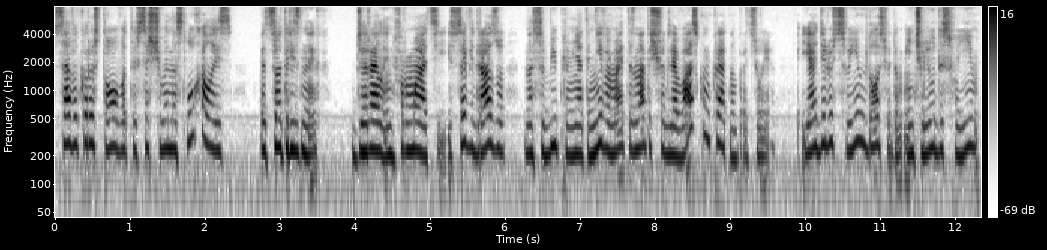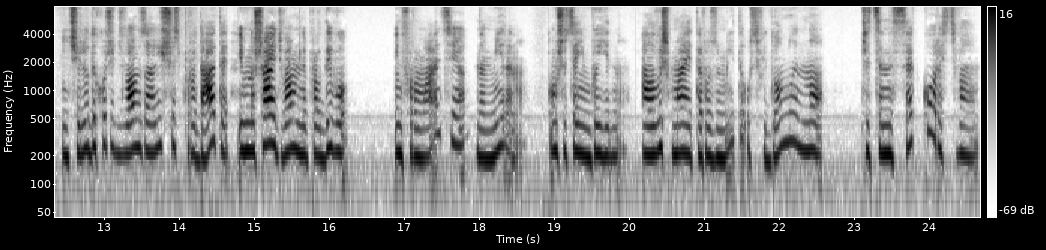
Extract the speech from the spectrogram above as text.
все використовувати, все, що ви наслухались, 500 різних джерел інформації, і все відразу на собі приміняти. Ні, ви маєте знати, що для вас конкретно працює. Я ділюсь своїм досвідом, інші люди своїм, інші люди хочуть вам взагалі щось продати і внушають вам неправдиву інформацію намірено, тому що це їм вигідно. Але ви ж маєте розуміти усвідомлено, чи це несе користь вам,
